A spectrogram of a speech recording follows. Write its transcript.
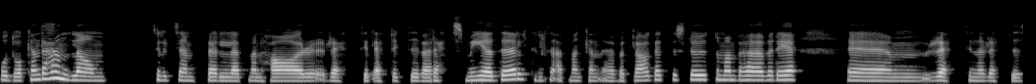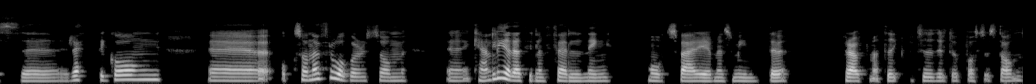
Och då kan det handla om till exempel att man har rätt till effektiva rättsmedel, till att man kan överklaga ett beslut om man behöver det, eh, rätt till en rättvis eh, rättegång eh, och sådana frågor som eh, kan leda till en fällning mot Sverige men som inte per automatik betyder ett uppehållstillstånd.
